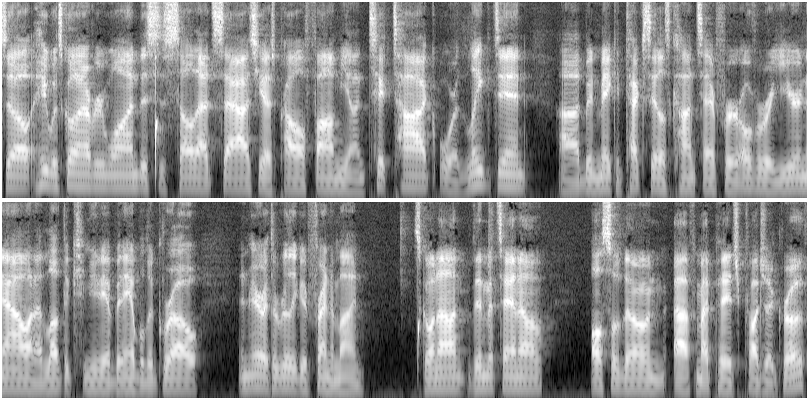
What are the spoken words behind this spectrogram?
So, hey, what's going on, everyone? This is Sell That SaaS. You guys probably follow me on TikTok or LinkedIn. Uh, I've been making tech sales content for over a year now, and I love the community I've been able to grow. And I'm here with a really good friend of mine. What's going on? Vin Matano, also known uh, for my page Project Growth.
